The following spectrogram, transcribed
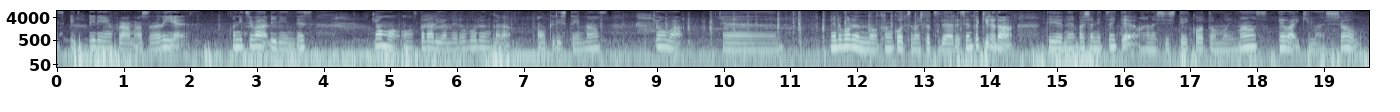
guys, it's Lilin from Australia. こんにちは、リリンです。今日もオーストラリアメルボルンからお送りしています。今日は、えー、メルボルンの観光地の一つであるセントキルダっていうね、場所についてお話ししていこうと思います。では行きましょう。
